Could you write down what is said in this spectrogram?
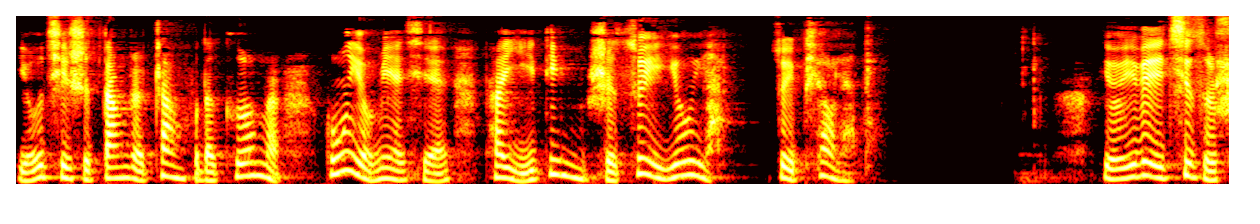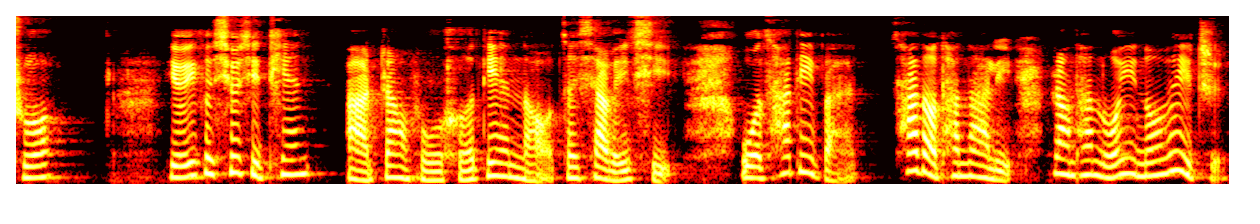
尤其是当着丈夫的哥们儿、工友面前，她一定是最优雅、最漂亮的。有一位妻子说，有一个休息天。啊，丈夫和电脑在下围棋，我擦地板，擦到他那里，让他挪一挪位置，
